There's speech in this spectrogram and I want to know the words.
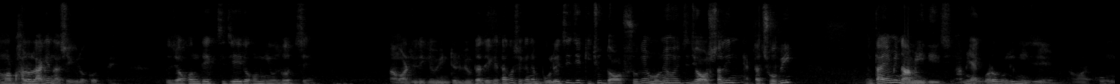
আমার ভালো লাগে না সেগুলো করতে। তো যখন দেখছি যে এইরকম নিউজ হচ্ছে আমার যদি কেউ ইন্টারভিউটা দেখে থাকো, সেখানে বলেছি যে কিছু দর্শকের মনে হয়েছে যে অশালীন একটা ছবি, তাই আমি নামিয়ে দিয়েছি। আমি একবারও বলিনি যে আমার কোন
